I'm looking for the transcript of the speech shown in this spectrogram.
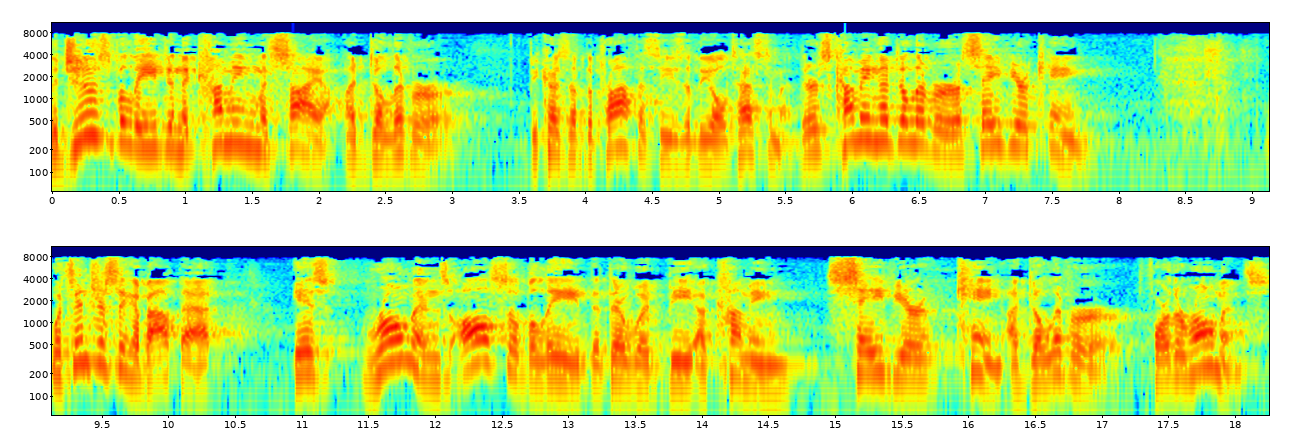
The Jews believed in the coming Messiah, a deliverer, because of the prophecies of the Old Testament. There's coming a deliverer, a savior king. What's interesting about that is Romans also believed that there would be a coming savior king, a deliverer for the Romans.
